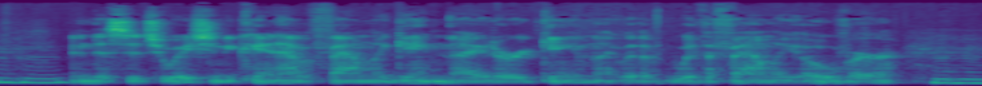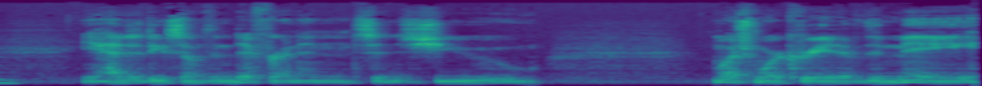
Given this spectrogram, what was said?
mm-hmm. in this situation, you can't have a family game night or a game night with a, with a family over. Mm-hmm. You had to do something different, and since you much more creative than me,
